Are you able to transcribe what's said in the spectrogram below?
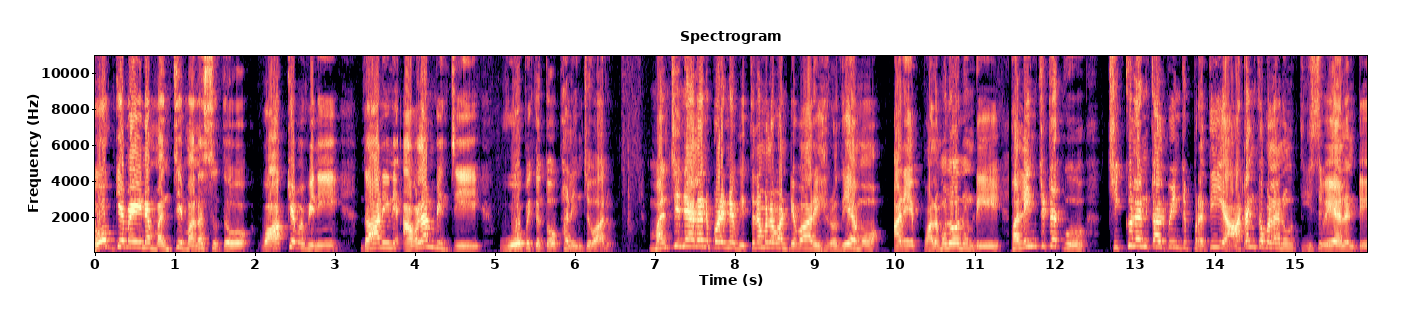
యోగ్యమైన మంచి మనస్సుతో వాక్యము విని దానిని అవలంబించి ఓపికతో ఫలించువారు మంచి నేలను పడిన విత్తనముల వంటి వారి హృదయము అనే పొలములో నుండి ఫలించుటకు చిక్కులను కల్పించి ప్రతి ఆటంకములను తీసివేయాలంటే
